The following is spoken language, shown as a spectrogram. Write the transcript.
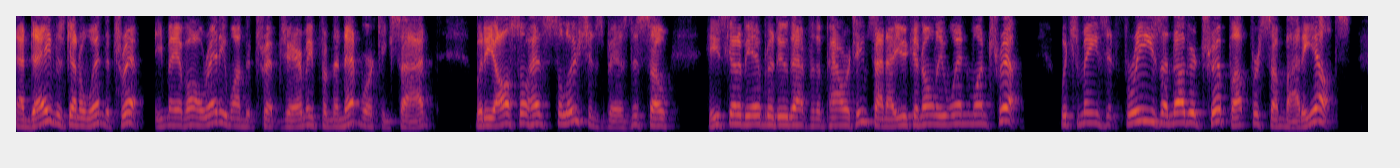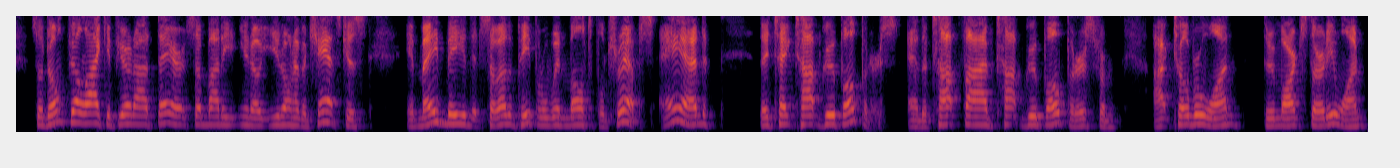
Now, Dave is going to win the trip. He may have already won the trip, Jeremy, from the networking side, but he also has solutions business. So he's going to be able to do that for the power team side. Now, you can only win one trip, which means it frees another trip up for somebody else. So don't feel like if you're not there, somebody, you know, you don't have a chance because it may be that some other people win multiple trips and they take top group openers. And the top five top group openers from October 1 through March 31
